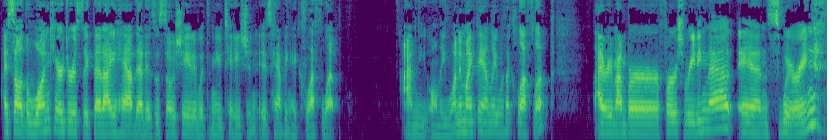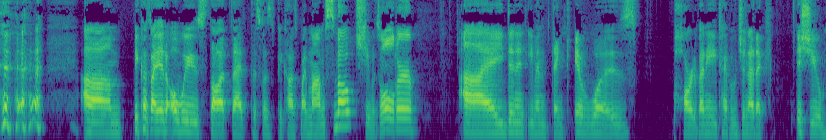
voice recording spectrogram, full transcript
I saw the one characteristic that I have that is associated with the mutation is having a cleft lip. I'm the only one in my family with a cleft lip. I remember first reading that and swearing. um, because I had always thought that this was because my mom smoked. She was older. I didn't even think it was part of any type of genetic issue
